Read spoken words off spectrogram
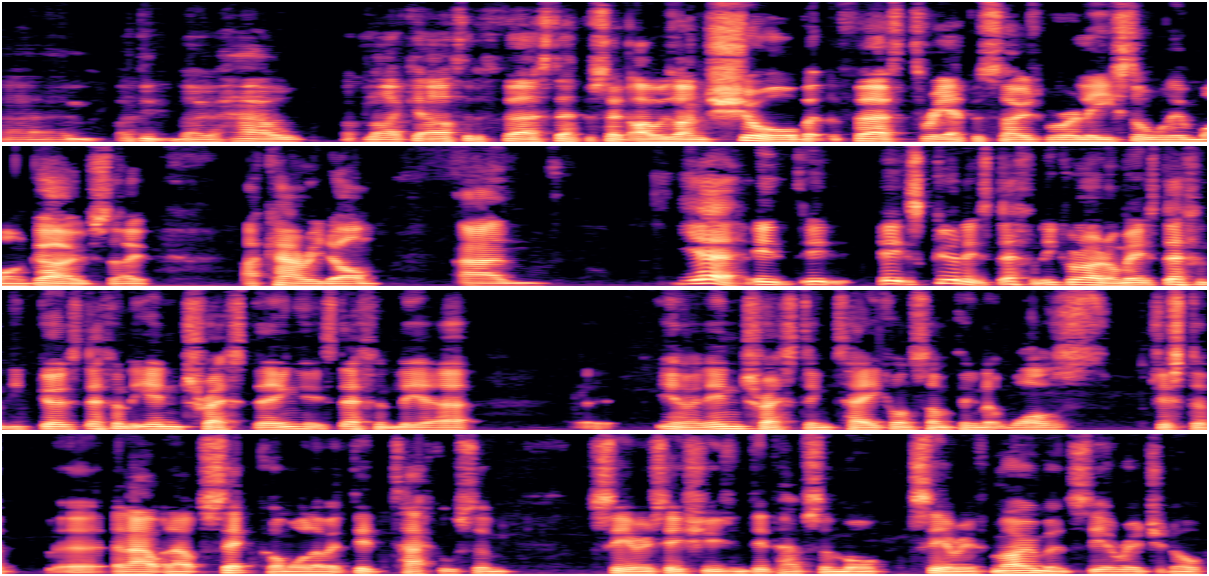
Um, I didn't know how I'd like it after the first episode. I was unsure, but the first three episodes were released all in one go, so I carried on. And yeah, it, it it's good. It's definitely growing on me. It's definitely good. It's definitely interesting. It's definitely a you know an interesting take on something that was just a uh, an out and out sitcom, although it did tackle some serious issues and did have some more serious moments. The original.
